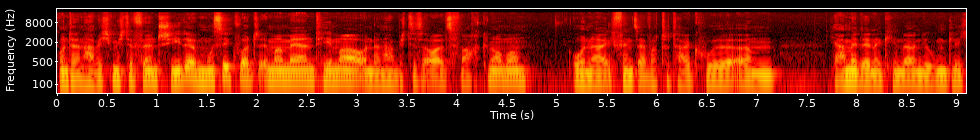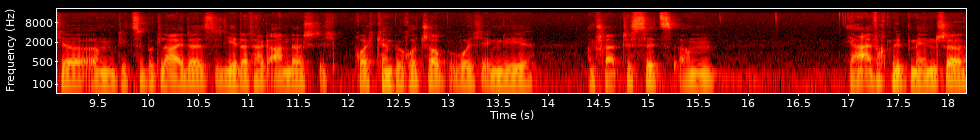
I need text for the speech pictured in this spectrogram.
Und dann habe ich mich dafür entschieden. Musik wurde immer mehr ein Thema und dann habe ich das auch als Fach genommen. Und äh, ich finde es einfach total cool. Ähm, ja, mit den Kindern und Jugendlichen, ähm, die zu begleiten, ist jeder Tag anders. Ich bräuchte keinen Bürojob, wo ich irgendwie am Schreibtisch sitze. Ähm, ja, einfach mit Menschen,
